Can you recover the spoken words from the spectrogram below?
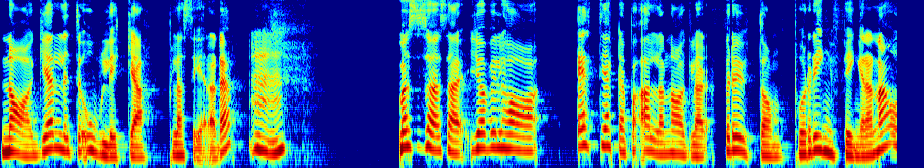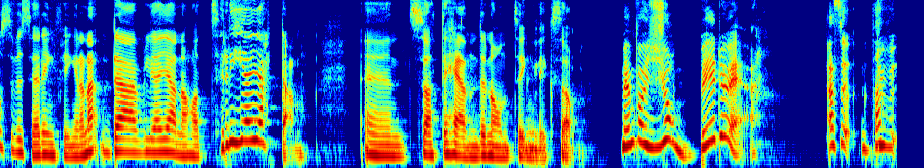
nagel, lite olika placerade. Men så sa jag så här, jag vill ha ett hjärta på alla naglar förutom på ringfingrarna och så visar jag ringfingrarna. Där vill jag gärna ha tre hjärtan. Eh, så att det händer någonting liksom. Men vad jobbig du är. Alltså, du...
